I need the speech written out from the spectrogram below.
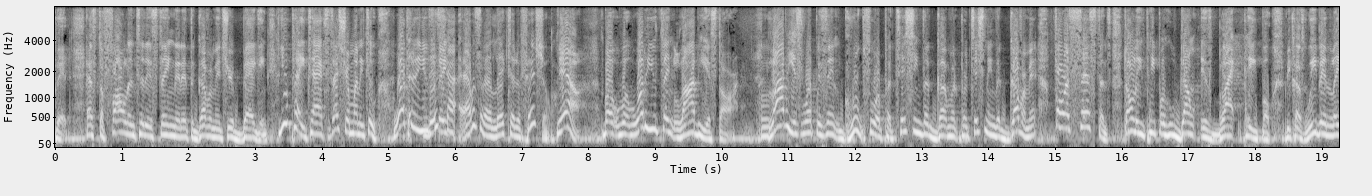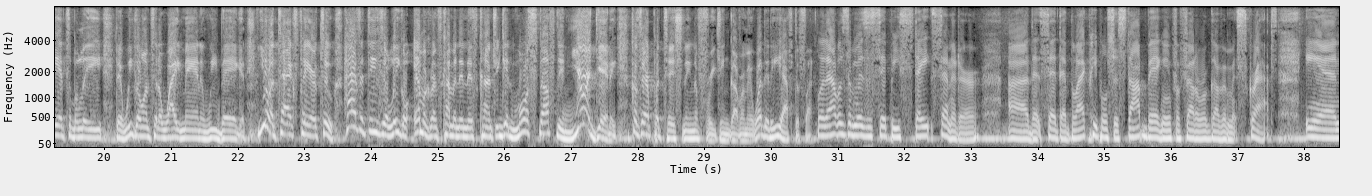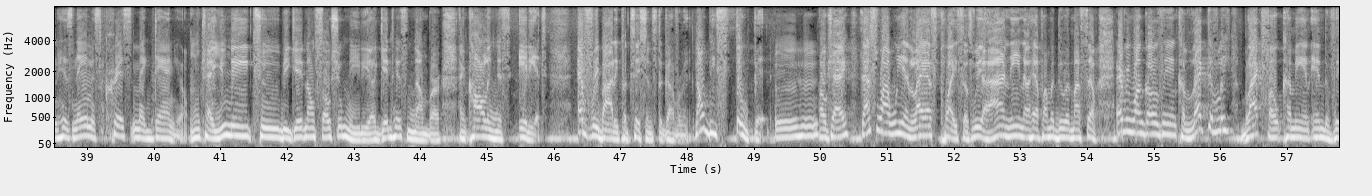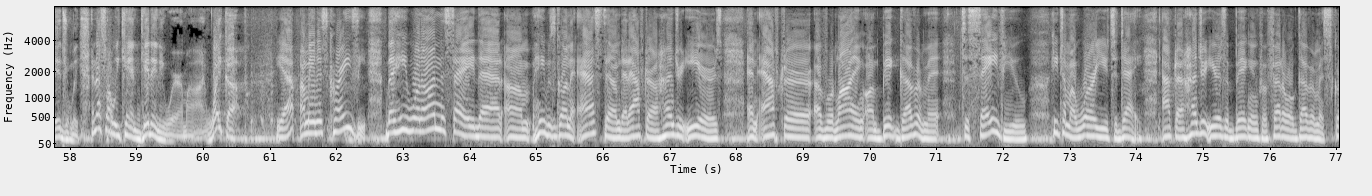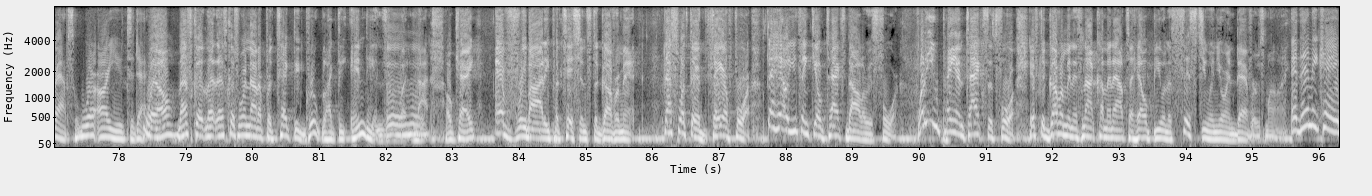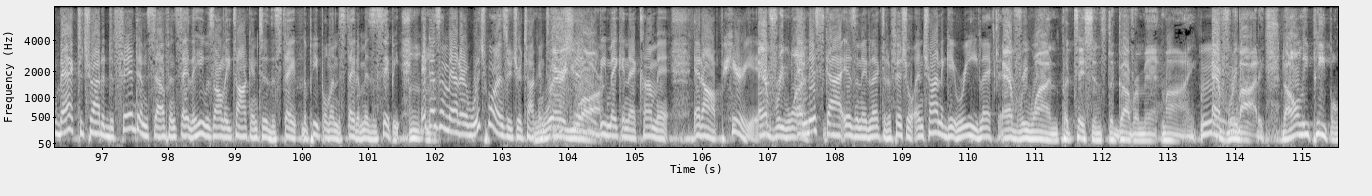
stupid as to fall into this thing that at the government you're begging, you pay taxes. That's your money too. What do you this think? guy, that was an elected official. Yeah, but what, what do you think lobbyists are? Lobbyists represent groups who are petitioning the government, petitioning the government for assistance. The only people who don't is black people because we've been led to believe that we go into the white man and we beg it. You're a taxpayer too. How's it these illegal immigrants coming in this country getting more stuff than you're getting because they're petitioning the freaking government? What did he have to say? Well, that was the Mississippi state senator uh, that said that black people should stop begging for federal government scraps. And his name is Chris McDaniel. Okay, you need to be getting on social media, getting his number, and calling this idiot. Everybody petitions the government. Don't be stupid. Mm-hmm. Okay, that's why we in last place because we are. I need no help. I'm gonna do it myself. Everyone goes in collectively. Black folk come in individually, and that's why we can't get anywhere. In Mine, wake up. Yep, I mean it's crazy. But he went on to say that um, he was going to ask them that after a hundred years and after of relying on big government to save you, he talking about where are you today? After a hundred years of begging for federal government scraps, where are you today? Well, that's cause, that's because we're not a protected group like the Indians and mm-hmm. whatnot. Okay, everybody petitions the government. That's what they're there for. What the hell you think your tax dollar is for? What are you paying taxes for if the government is not coming out to help you and assist you in your endeavors, mine? And then he came back to try to defend himself and say that he was only talking to the state, the people in the state of Mississippi. It doesn't matter which ones that you're talking to. Where you shouldn't are. be making that comment at all. Period. Everyone. And this guy is an elected official and trying to get reelected. Everyone petitions the government, mine. Mm-hmm. Everybody. The only people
